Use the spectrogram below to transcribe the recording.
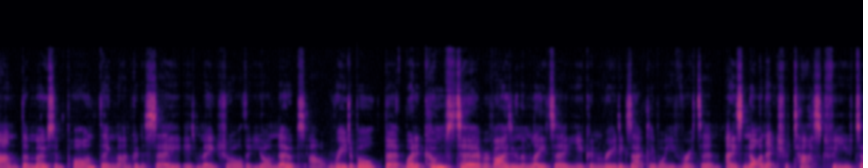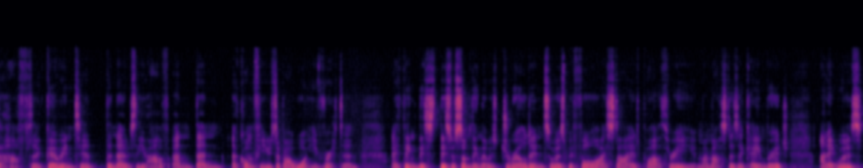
And the most important thing that I'm going to say is make sure that your notes are readable, that when it comes to revising them later, you can read exactly what you've written, and it's not an extra task for you to have to go into the notes that you have and then are confused about what you've written. I think this this was something that was drilled into us before I started part three, my masters at Cambridge, and it was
